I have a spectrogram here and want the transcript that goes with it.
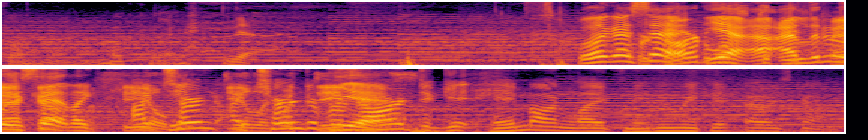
fun one. Okay. Yeah. Well, like I said, Bernard yeah, I, I literally said like I turned, I turned to. Bernard Yeah. to get him on, like, maybe we could. Oh, he's gone.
